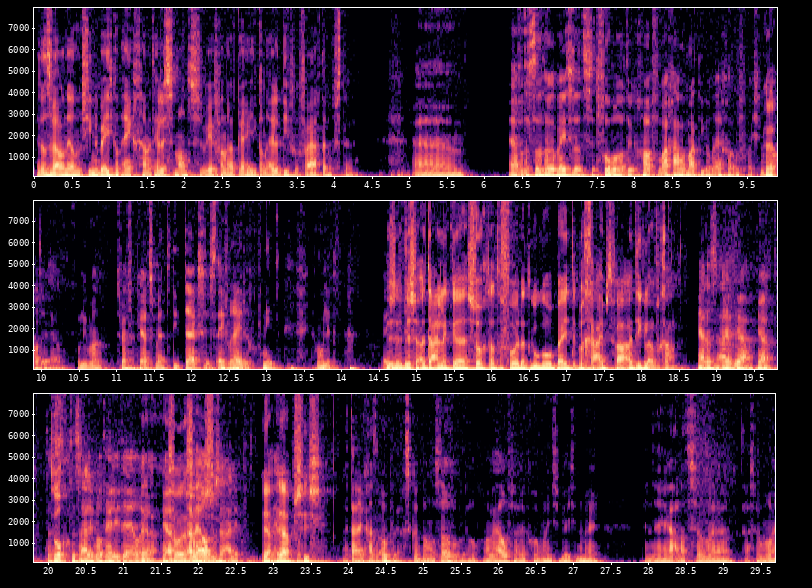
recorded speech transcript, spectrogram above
En dat is wel een, misschien een beetje kan heen gegaan met hele semantische weer van oké, je kan hele diepe vragen over stellen. Ehm, ja, want dat is, dat, een beetje, dat is het voorbeeld dat ik gaf. Waar gaat het artikel dan echt over? Als je een bepaalde ja, volume aan traffic hebt met die tags. Is het evenredig of niet? Ja, moeilijk. Dus, je. dus uiteindelijk eh, zorgt dat ervoor dat Google beter begrijpt waar artikelen over gaan. ja, dat is eigenlijk, ja, ja. Dat, Toch? Is, dat is eigenlijk wel het hele idee. al, Ja, Ja, ja. even- we los- helpen ze eigenlijk. Ja, ja precies. Uiteindelijk gaat het ook weg. Ze kunnen het allemaal zelf ook wel. Maar we helpen ze eigenlijk gewoon een beetje ermee. En eh, ja, dat is, wel, eh, dat is wel mooi.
